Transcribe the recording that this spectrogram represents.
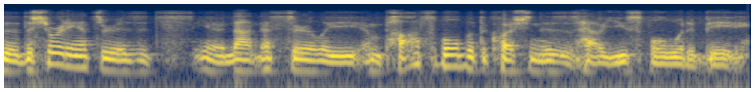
the the short answer is it's you know not necessarily impossible, but the question is is how useful would it be?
